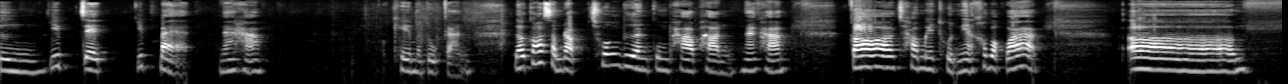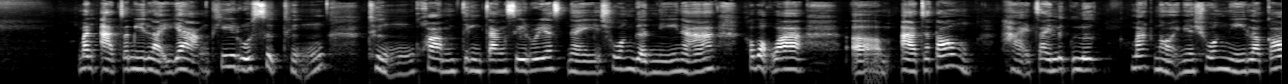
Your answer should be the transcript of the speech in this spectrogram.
1 27 28 นะคะโอเคมาดูกัน แล้วก็สำหรับช่วงเดือนกุมภาพันธ์นะคะ ก็ชาวเมถุนเนี่ยเขาบอกว่าเอ่อมันอาจจะมีหลายอย่างที่รู้สึกถึงถึงความจริงจังซีเรียสในช่วงเดือนนี้นะ เขาบอกว่า อาจจะต้องหายใจลึกๆมากหน่อยในช่วงนี้แล้วก็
